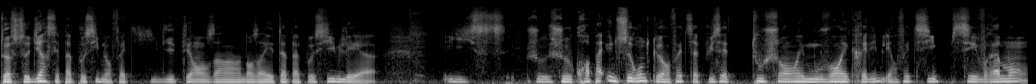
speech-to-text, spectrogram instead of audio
doivent se dire c'est pas possible en fait. Il était dans un, dans un état pas possible et euh, je, je crois pas une seconde que en fait ça puisse être touchant, émouvant et crédible. Et en fait, si, c'est vraiment.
